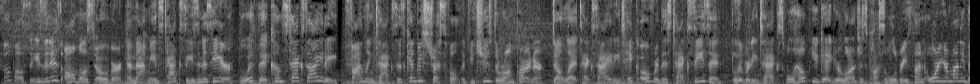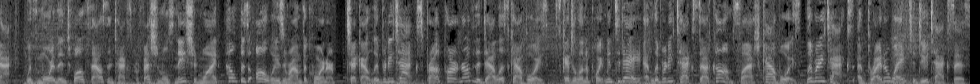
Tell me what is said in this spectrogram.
Football season is almost over, and that means tax season is here. With it comes Taxiety. Filing taxes can be stressful if you choose the wrong partner. Don't let Taxiety take over this tax season. Liberty Tax will help you get your largest possible refund or your money back. With more than 12,000 tax professionals nationwide, help is always around the corner. Check out Liberty Tax, proud partner of the Dallas Cowboys. Schedule an appointment today at libertytax.com slash cowboys. Liberty Tax, a brighter way to do taxes.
